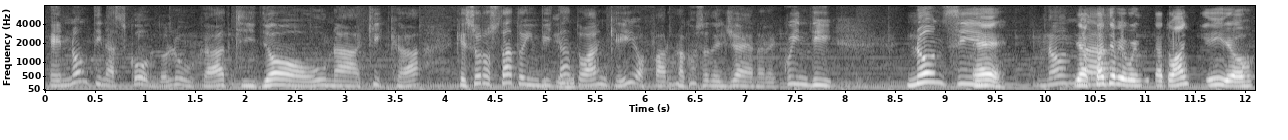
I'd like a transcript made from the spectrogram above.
e non ti nascondo Luca ti do una chicca che sono stato invitato anche io a fare una cosa del genere quindi non si Eh, non, in realtà ti avevo invitato anche io.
